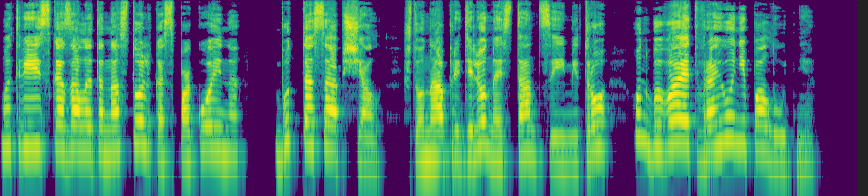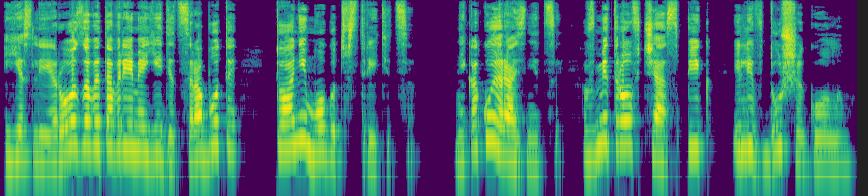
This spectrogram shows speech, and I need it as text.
Матвей сказал это настолько спокойно, будто сообщал, что на определенной станции метро он бывает в районе полудня и если и Роза в это время едет с работы, то они могут встретиться. Никакой разницы, в метро в час пик или в душе голым.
